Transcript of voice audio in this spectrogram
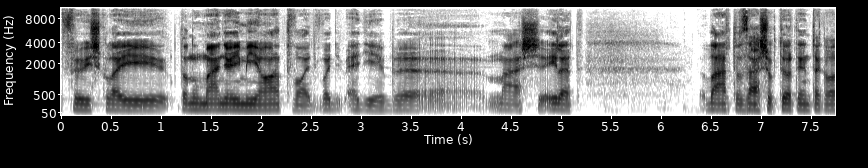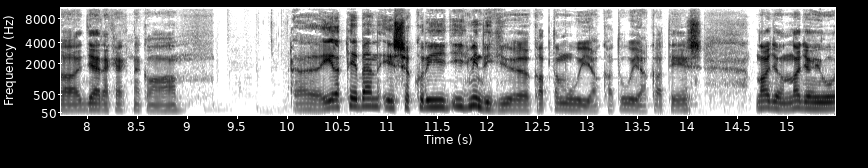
főiskolai tanulmányai miatt, vagy, vagy egyéb más élet változások történtek a gyerekeknek a életében, és akkor így, így mindig kaptam újakat, újakat, és nagyon-nagyon jó,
